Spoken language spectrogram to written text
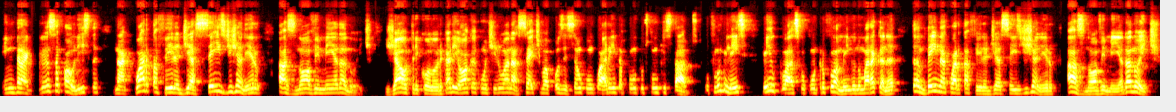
em Bragança Paulista, na quarta-feira, dia 6 de janeiro, às 9h30 da noite. Já o tricolor carioca continua na sétima posição com 40 pontos conquistados. O Fluminense tem o clássico contra o Flamengo no Maracanã, também na quarta-feira, dia 6 de janeiro, às 9h30 da noite.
